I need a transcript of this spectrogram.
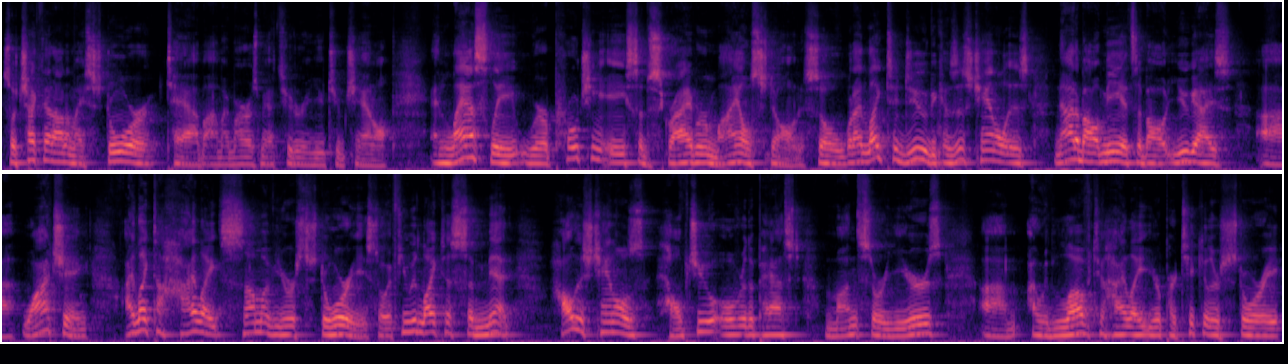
So check that out on my store tab on my Mario's Math Tutoring YouTube channel. And lastly, we're approaching a subscriber milestone. So what I'd like to do, because this channel is not about me, it's about you guys uh, watching, I'd like to highlight some of your stories. So if you would like to submit how this channel's helped you over the past months or years. Um, I would love to highlight your particular story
